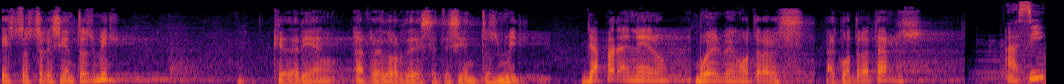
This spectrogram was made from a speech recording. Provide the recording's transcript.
estos 300 mil quedarían alrededor de 700 mil. Ya para enero vuelven otra vez a contratarlos. Así,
